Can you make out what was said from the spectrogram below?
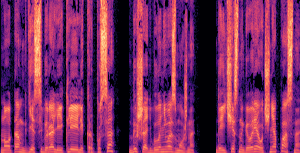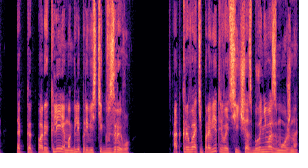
Но там, где собирали и клеили корпуса, дышать было невозможно. Да и, честно говоря, очень опасно, так как пары клея могли привести к взрыву. Открывать и проветривать сейчас было невозможно,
